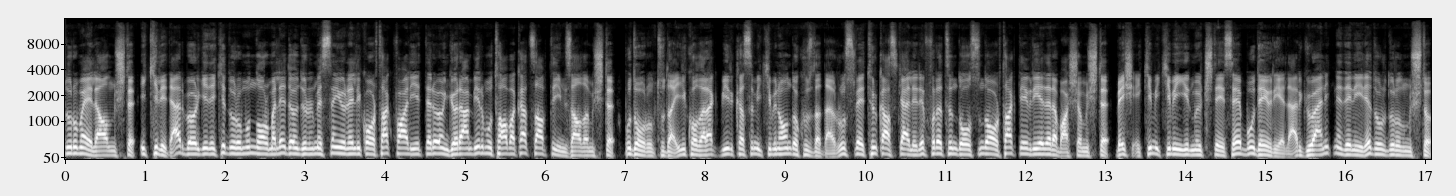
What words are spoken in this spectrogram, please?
durumu ele almıştı. İki lider bölgedeki durumun normale döndürülmesine yönelik ortak faaliyetleri öngören bir mutabakat saptı imzalamıştı. Bu doğrultuda ilk olarak 1 Kasım 2019'da da Rus ve Türk askerleri Fırat'ın doğusunda ortak devriyelere başlamıştı. 5 Ekim 2023'te ise bu devriyeler güvenlik nedeniyle durdurulmuştu.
